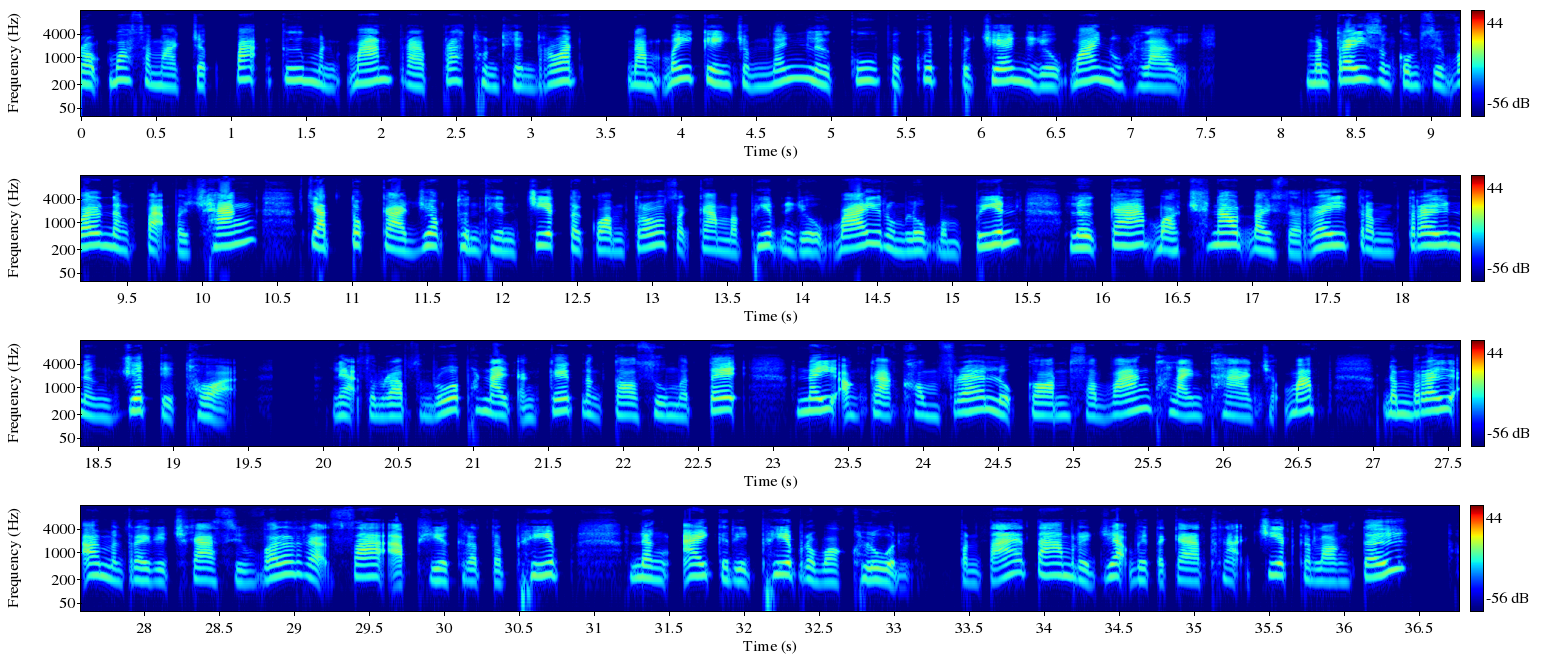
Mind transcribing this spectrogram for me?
របស់សមាជិកបកគឺមិនបានប្រើប្រាស់ធនធានរដ្ឋដើម្បីកេងចំណេញលើគូប្រកួតប្រជែងនយោបាយនោះឡើយ មន្ត្រីសង្គមស៊ីវិលនិងបកប្រឆាំងចាត់ទុកការយកធនធានជាតិទៅគ្រប់គ្រងសកម្មភាពនយោបាយរំលោភបំពានលើការបោះឆ្នោតដោយសេរីត្រឹមត្រូវនិងយុត្តិធម៌អ្នកសម្របសម្រួលផ្នែកអង្កេតនិងតស៊ូមតិនៃអង្គការ Conference លោកកនសវាងថ្លែងថាច្បាប់តម្រូវឲ្យមន្ត្រីរាជការស៊ីវិលរក្សាអភិក្រិតភាព និងឯករាជ្យភាពរបស់ខ្លួនប៉ុន្តែតាមរយៈវេទិកាថ្នាក់ជាតិកន្លងទៅ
